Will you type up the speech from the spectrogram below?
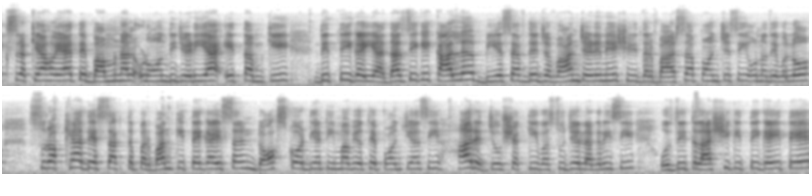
ਆਰਡੀਐਕਸ ਰੱਖਿਆ ਹੋਇਆ ਹੈ ਤੇ ਬੰਬ ਨਾਲ ਉਡਾਉਣ ਦੀ ਜਿਹੜੀ ਆ ਇਹ ਧਮਕੀ ਦਿੱਤੀ ਗਈ ਹੈ ਦੱਸ ਦਈਏ ਕਿ ਕੱਲ ਬੀਐਸਐਫ ਦੇ ਜਵਾਨ ਜਿਹੜੇ ਨੇ ਸ਼੍ਰੀ ਦਰਬਾਰ ਸਾਹਿਬ ਪਹੁੰਚੇ ਸੀ, ਉਹਨਾਂ ਦੇ ਵੱਲੋਂ ਸੁਰੱਖਿਆ ਦੇ ਸਖਤ ਪ੍ਰਬੰਧ ਕੀਤੇ ਗਏ ਸਨ। ਡੌਗ ਸਕੁਆਡ ਦੀਆਂ ਟੀਮਾਂ ਵੀ ਉੱਥੇ ਪਹੁੰਚੀਆਂ ਸੀ। ਹਰ ਜੋ ਸ਼ੱਕੀ ਵਸਤੂ ਜੇ ਲੱਗ ਰਹੀ ਸੀ, ਉਸ ਦੀ ਤਲਾਸ਼ੀ ਕੀਤੀ ਗਈ ਤੇ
